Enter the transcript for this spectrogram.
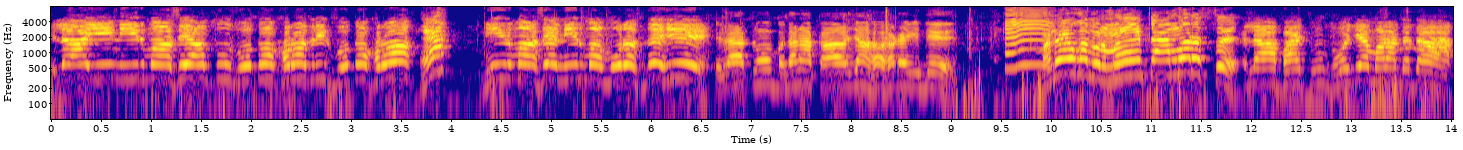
એટલે આ ઈ નીરમાં છે આમ તું જોતો ખરો દ્રીક જોતો ખરો? હે? નીરમાં છે નીરમાં મોરસ નહીં. એટલે આ તું બધાના કાળજા હહડાવી દે. મને એવું ખબર મને એમ મોરસ છે. એટલે આ ભાઈ તું જોજે મારા દાદા.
